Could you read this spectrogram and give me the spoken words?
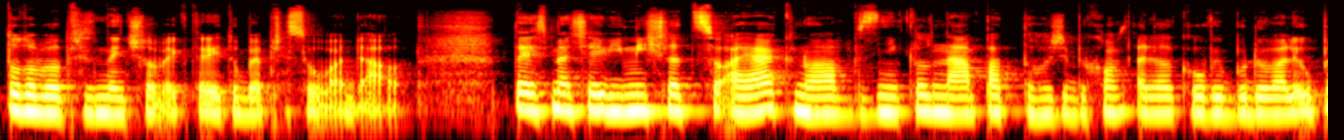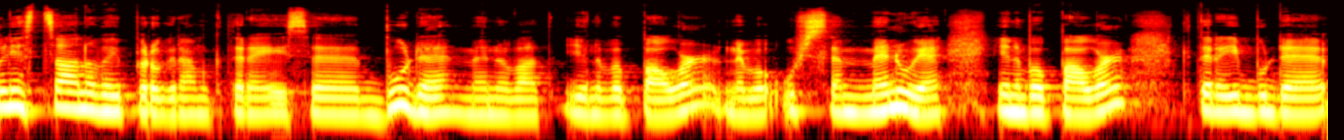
toto byl přesný člověk, který to bude přesouvat dál. Tady jsme začali vymýšlet, co a jak, no a vznikl nápad toho, že bychom s Adelkou vybudovali úplně zcela nový program, který se bude jmenovat Yenova Power, nebo už se jmenuje Yenova Power, který bude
